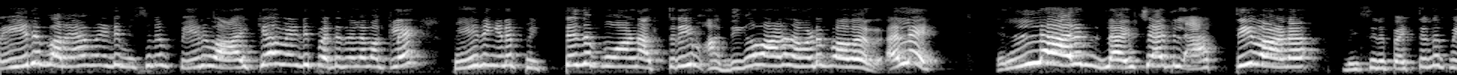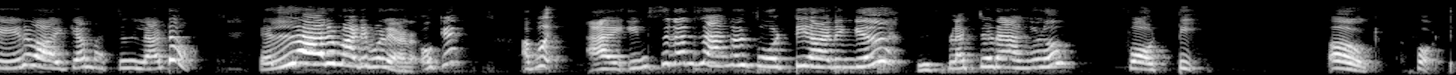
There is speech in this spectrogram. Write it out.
പേര് പറയാൻ വേണ്ടി മിസ്സിന് പേര് വായിക്കാൻ വേണ്ടി പറ്റുന്നില്ല മക്കളെ. പേരിങ്ങനെ പെട്ടത് പോവാണ്. അത്രയും അധികമാണ് നമ്മുടെ പവർ അല്ലേ? എല്ലാവരും ലൈവ് ചാറ്റിൽ ആക്റ്റീവ് ആണ്. മിസ്സിന് പെട്ടെന്ന് പേര് വായിക്കാൻ പറ്റുന്നില്ല കേട്ടോ. എല്ലാരും അടിപൊളിയാണ് ഓക്കെ അപ്പൊ ഇൻസിഡൻസ് ആംഗിൾ ഫോർട്ടി ആണെങ്കിൽ റിഫ്ലക്റ്റഡ് ആംഗിളും forty okay forty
